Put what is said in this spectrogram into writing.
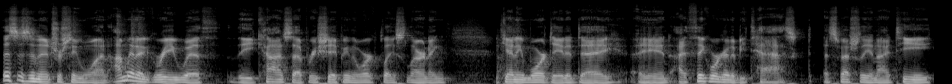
This is an interesting one. I'm going to agree with the concept reshaping the workplace learning, getting more day to day. And I think we're going to be tasked, especially in IT,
